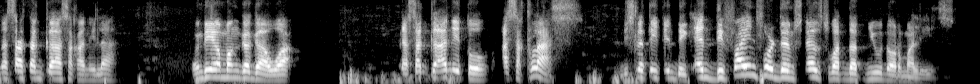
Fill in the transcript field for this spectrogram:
nasasagka sa kanila. Hindi ang manggagawa. Nasagkaan ito as a class. Hindi sila titindig and define for themselves what that new normal is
